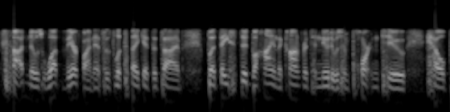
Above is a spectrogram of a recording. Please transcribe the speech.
God knows what their finances looked like at the time, but they stood behind the conference and knew it was important to help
